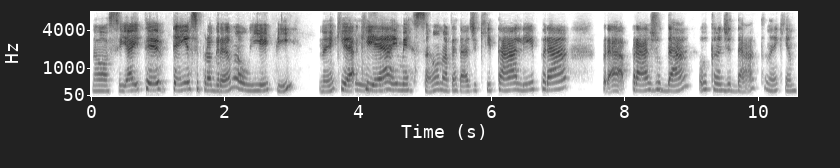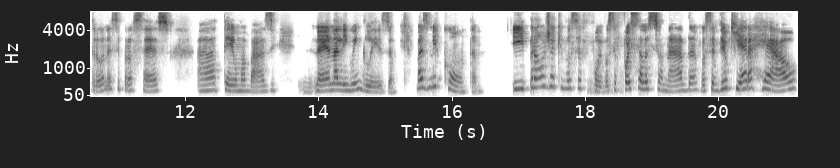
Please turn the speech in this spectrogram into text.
Nossa, e aí teve, tem esse programa, o EAP, né? Que é, que é a imersão, na verdade, que está ali para para ajudar o candidato, né, que entrou nesse processo a ter uma base, né, na língua inglesa. Mas me conta, e para onde é que você foi? Você foi selecionada? Você viu que era real?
